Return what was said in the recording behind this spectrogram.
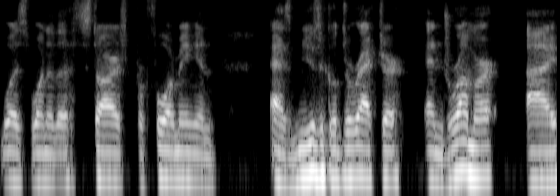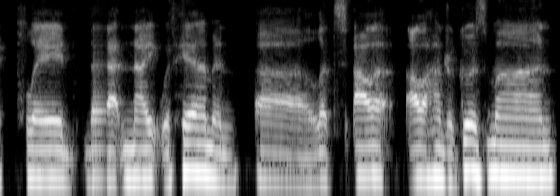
was one of the stars performing. And as musical director and drummer, I played that night with him and uh, let's Alejandro Guzman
